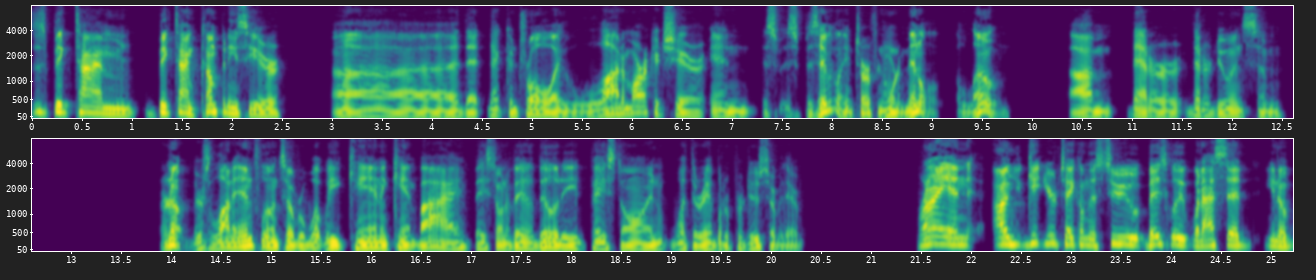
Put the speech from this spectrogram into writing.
this is big time, big time companies here uh, that that control a lot of market share in specifically in turf and ornamental alone. Um, that are that are doing some I don't know. There's a lot of influence over what we can and can't buy based on availability, based on what they're able to produce over there. Ryan, I get your take on this too. Basically, what I said, you know,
